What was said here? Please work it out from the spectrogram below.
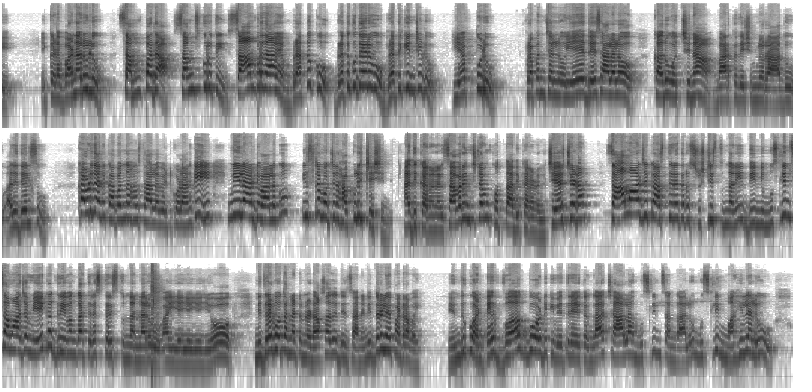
ఇక్కడ వనరులు సంపద సంస్కృతి సాంప్రదాయం బ్రతుకు బ్రతుకు తెరువు బ్రతికించుడు ఎప్పుడు. ప్రపంచంలో ఏ దేశాలలో కరువు వచ్చినా భారతదేశంలో రాదు. అది తెలుసు. కాబట్టి దాన్ని కబంధ హస్తాల్లో పెట్టుకోవడానికి మీలాంటి వాళ్ళకు ఇష్టం వచ్చిన హక్కులు ఇచ్చేసింది. అధికరణలు సవరించడం కొత్త అధికరణలు చేర్చడం సామాజిక అస్థిరతను సృష్టిస్తుందని దీన్ని ముస్లిం సమాజం ఏకగ్రీవంగా తిరస్కరిస్తుందన్నారు. అయ్యయ్యయ్యో నిద్రపోతున్నట్టున్నాడు అసదుద్దీన్ సార్. నిద్ర లేపండి రాబాయ్ ఎందుకు అంటే వర్క్ బోర్డుకి వ్యతిరేకంగా చాలా ముస్లిం సంఘాలు ముస్లిం మహిళలు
